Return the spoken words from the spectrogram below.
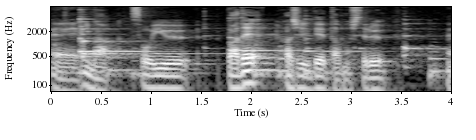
えー今そういう場でファシリテーターもしてる、え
